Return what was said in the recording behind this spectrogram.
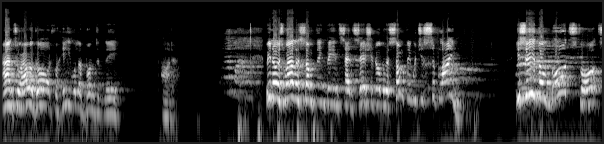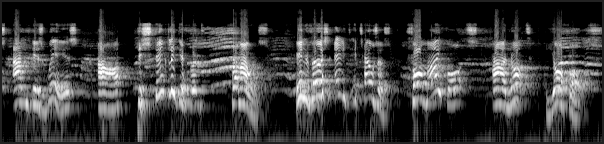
and to our God, for he will abundantly pardon. We know as well as something being sensational, there is something which is sublime. You see, the Lord's thoughts and his ways are distinctly different from ours. In verse 8, it tells us, For my thoughts are not your thoughts,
